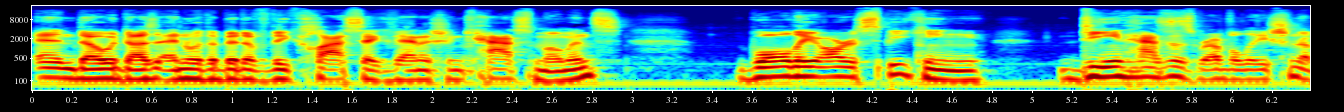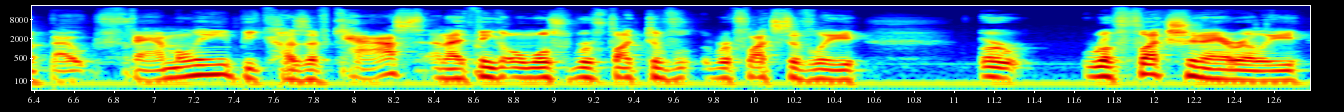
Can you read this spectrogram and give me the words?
and though it does end with a bit of the classic vanishing Cass moments, while they are speaking, Dean has this revelation about family because of Cass, and I think almost reflective, reflexively, or reflectionarily,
